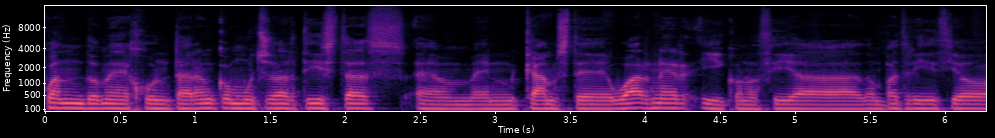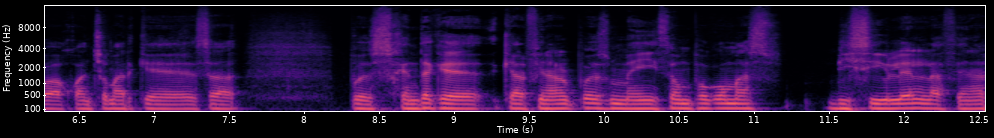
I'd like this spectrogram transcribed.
cuando me juntaron con muchos artistas um, en camps de Warner y conocí a Don Patricio, a Juancho Márquez, a, pues gente que, que, al final pues me hizo un poco más visible en la escena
